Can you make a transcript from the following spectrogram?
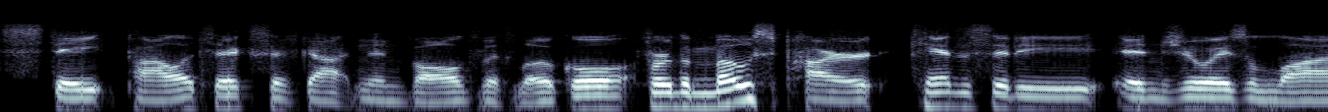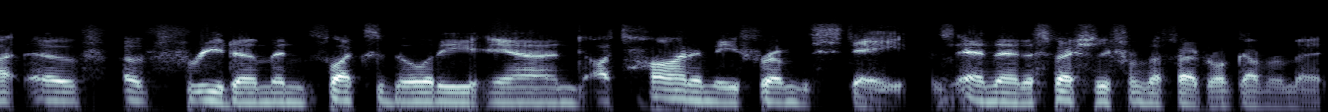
state politics have gotten involved with local. For the most part, Kansas City enjoys a lot of, of freedom and flexibility and autonomy from the state, and then especially from the federal government.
